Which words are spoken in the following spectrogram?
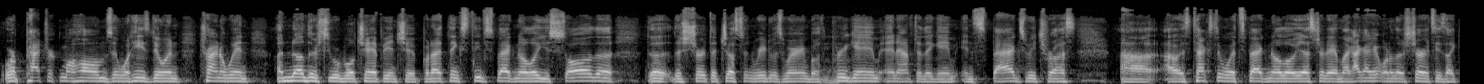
or Patrick Mahomes and what he's doing, trying to win another Super Bowl championship. But I think Steve Spagnuolo, you saw the, the, the shirt that Justin Reid was wearing both mm-hmm. pregame and after the game. In Spags, we trust. Uh, I was texting with Spagnuolo yesterday. I'm like, I got to get one of those shirts. He's like,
